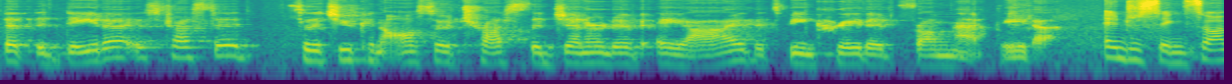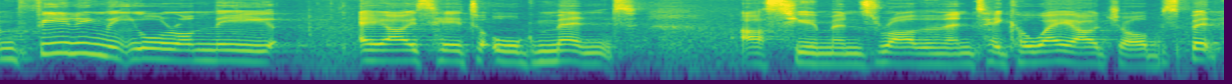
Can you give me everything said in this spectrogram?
that the data is trusted, so that you can also trust the generative AI that's being created from that data. Interesting. So I'm feeling that you're on the AI is here to augment us humans rather than take away our jobs. But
